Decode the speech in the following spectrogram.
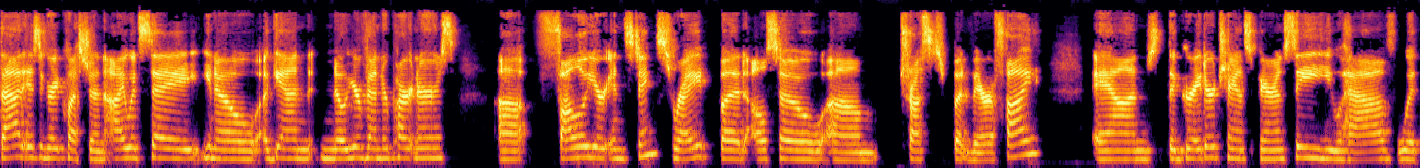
That is a great question. I would say, you know, again, know your vendor partners, uh, follow your instincts, right? But also um, trust but verify. And the greater transparency you have with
